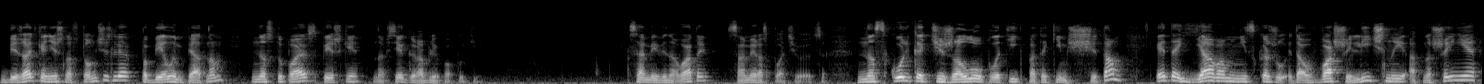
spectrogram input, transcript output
Бежать, конечно, в том числе по белым пятнам, наступая в спешке на все грабли по пути. Сами виноваты, сами расплачиваются. Насколько тяжело платить по таким счетам, это я вам не скажу. Это ваши личные отношения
